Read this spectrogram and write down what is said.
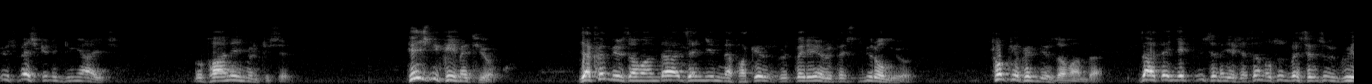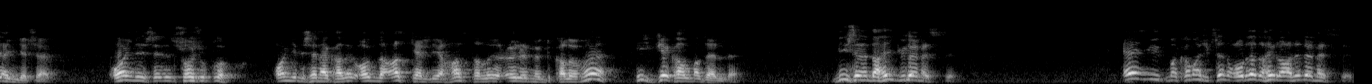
Üç beş günlük dünya için. Bu fani mülküsü. Hiçbir kıymeti yok. Yakın bir zamanda zenginle fakir, rütbeliyle rütbesiz bir oluyor. Çok yakın bir zamanda. Zaten 70 sene yaşasan 35 senesi uykuyla geçer. 17 senesi çocukluk. 17 sene kalır. Onda askerliği, hastalığı, ölümü, kalımı hiçbir şey kalmaz elde. Bir sene dahi gülemezsin. En büyük makama çıksan orada dahi rahat edemezsin.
